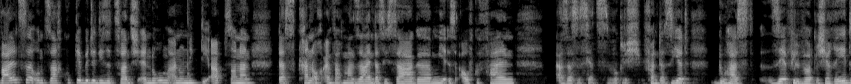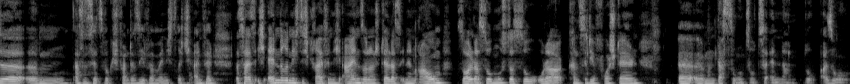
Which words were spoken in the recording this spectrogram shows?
walze und sag, guck dir bitte diese 20 Änderungen an und nick die ab, sondern das kann auch einfach mal sein, dass ich sage, mir ist aufgefallen, also das ist jetzt wirklich fantasiert. Du hast sehr viel wörtliche Rede. Ähm, das ist jetzt wirklich fantasiert, wenn mir nichts richtig einfällt. Das heißt, ich ändere nichts, ich greife nicht ein, sondern stelle das in den Raum. Soll das so, muss das so oder kannst du dir vorstellen, äh, ähm, das so und so zu ändern? So, also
